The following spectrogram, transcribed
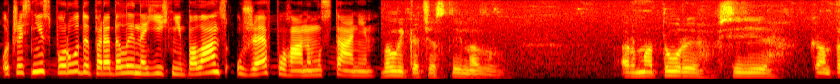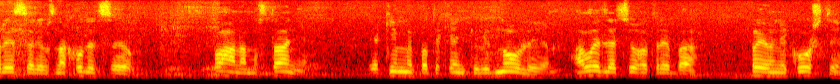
очисні споруди передали на їхній баланс уже в поганому стані. Велика частина арматури, всі компресорів знаходиться в поганому стані, який ми потихеньку відновлюємо. Але для цього треба певні кошти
